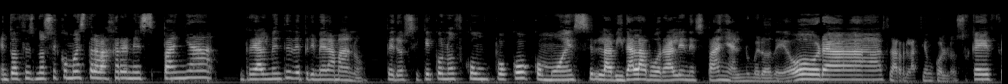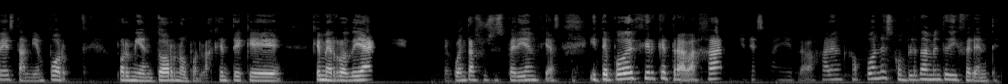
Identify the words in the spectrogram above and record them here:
Entonces, no sé cómo es trabajar en España realmente de primera mano, pero sí que conozco un poco cómo es la vida laboral en España, el número de horas, la relación con los jefes, también por, por mi entorno, por la gente que, que me rodea, que te cuenta sus experiencias. Y te puedo decir que trabajar en España y trabajar en Japón es completamente diferente.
